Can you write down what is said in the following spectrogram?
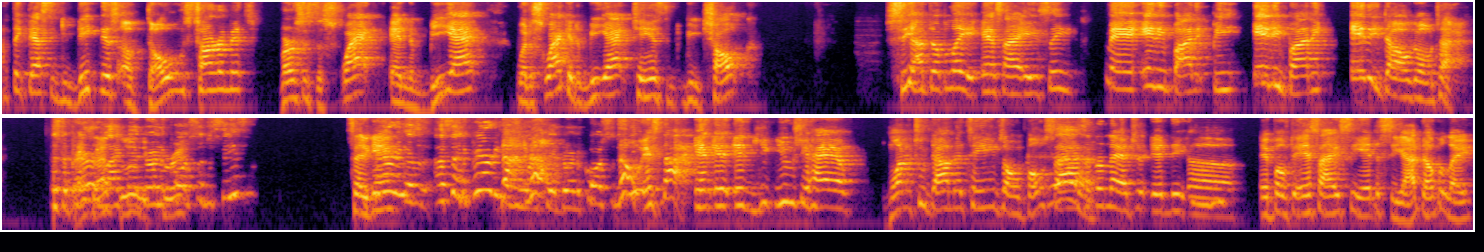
I think that's the uniqueness of those tournaments versus the SWAC and the MEAC where the SWAC and the MEAC tends to be chalk. CIAA, SIAC, man, anybody beat anybody any doggone time. Is the parity like that absolutely during the correct. course of the season? Say it The again. is- I said the parity No, isn't like no. that during the course of the season. No, season. it's not. It, it, it, you usually have one or two dominant teams on both sides Yeah. of the ledger in the uh in both the SIAC and the CIAA.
